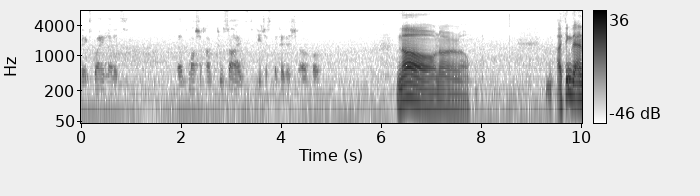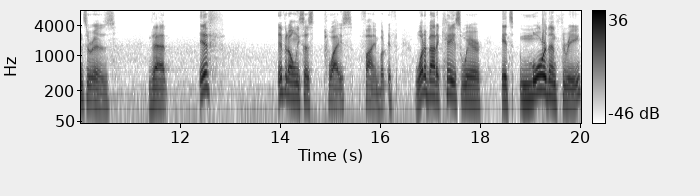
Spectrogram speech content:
To explain that it's that it's Mashuch on two sides to teach us the Kiddush of both. No, no, no, no. I think the answer is that if if it only says twice, fine. But if what about a case where it's more than three?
